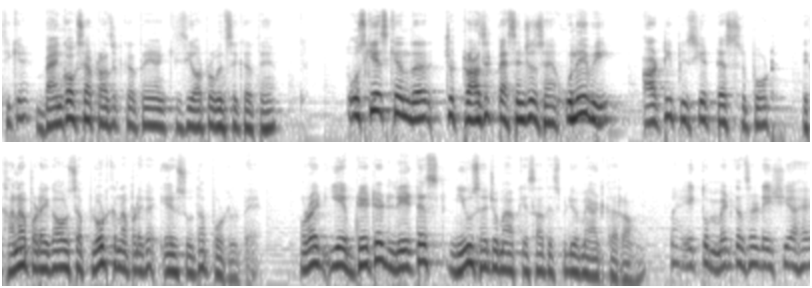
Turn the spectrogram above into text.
ठीक है? बैंकॉक से आप ट्रांजिट करते हैं या किसी और प्रोविंस से करते हैं तो उस केस के अंदर जो ट्रांजिट पैसेंजर्स हैं, उन्हें भी आर टेस्ट रिपोर्ट दिखाना पड़ेगा और उसे अपलोड करना पड़ेगा एयर सुविधा पोर्टल पे। राइट ये अपडेटेड लेटेस्ट न्यूज़ है जो मैं आपके साथ इस वीडियो में ऐड कर रहा हूँ। एक तो मेड कंसल्ट एशिया है।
